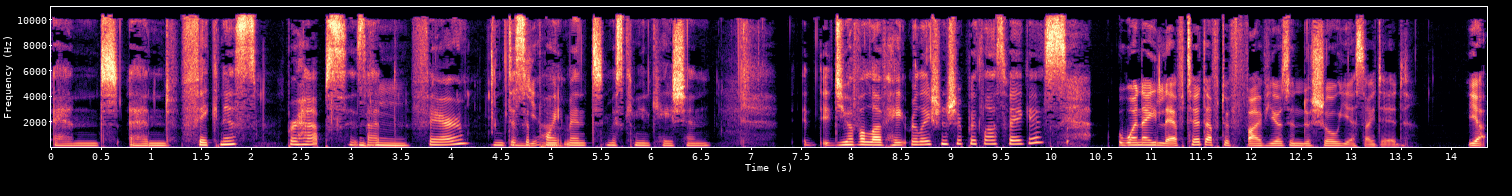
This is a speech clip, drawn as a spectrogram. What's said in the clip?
and and fakeness. Perhaps is mm-hmm. that fair? And disappointment, yeah. miscommunication. Do you have a love hate relationship with Las Vegas? When I left it after five years in the show, yes, I did. Yeah,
